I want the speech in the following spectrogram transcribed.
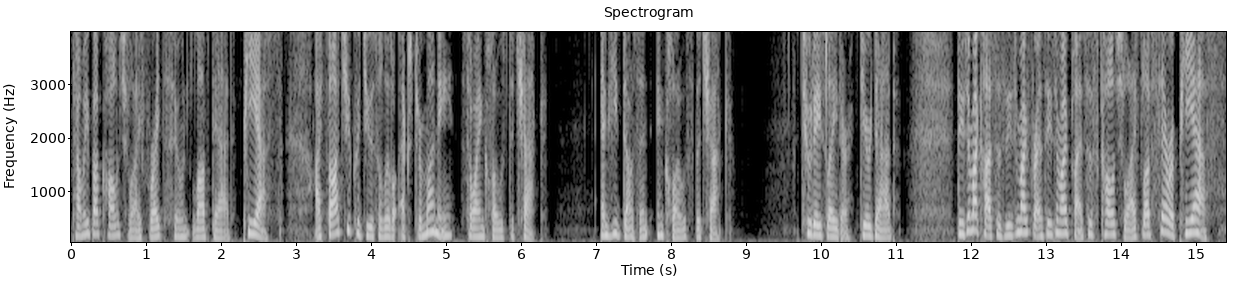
tell me about college life. Write soon. Love, Dad. P.S. I thought you could use a little extra money, so I enclosed a check. And he doesn't enclose the check. Two days later, Dear Dad, these are my classes. These are my friends. These are my plans. This is college life. Love, Sarah. P.S.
